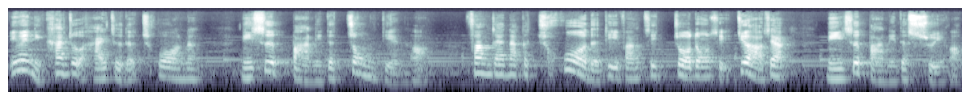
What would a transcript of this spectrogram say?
因为你看出孩子的错呢，你是把你的重点哈放在那个错的地方去做东西，就好像你是把你的水哈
